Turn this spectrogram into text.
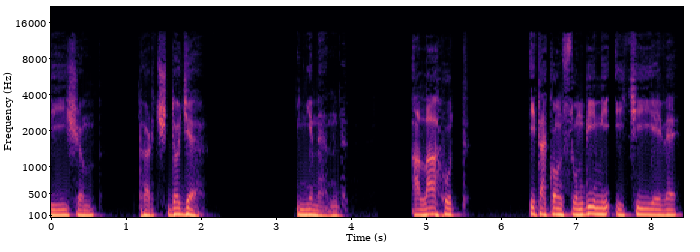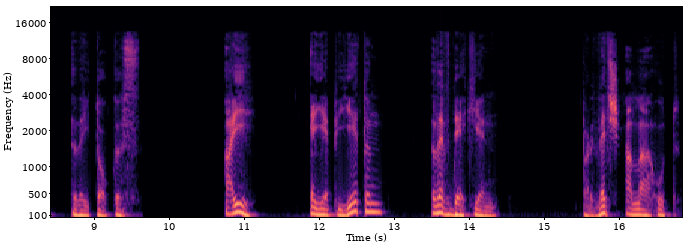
dijshëm për çdo gjë. Njëmend, Allahut i takon sundimi i qiejve dhe i tokës. Ai e jep jetën dhe vdekjen. Përveç Allahut,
